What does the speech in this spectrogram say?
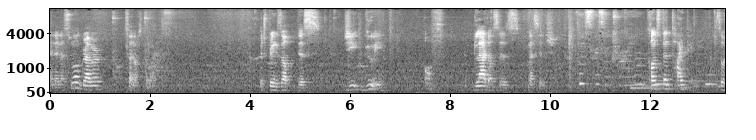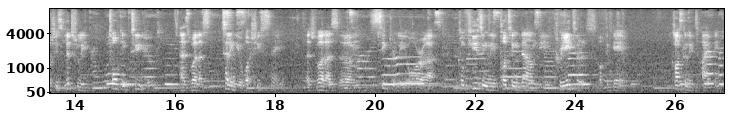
and then a small grabber turn off the lights, which brings up this G- GUI of GLaDOS's message. Constant typing. So she's literally talking to you as well as telling you what she's saying, as well as um, secretly or uh, confusingly putting down the creators of the game. Constantly typing.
